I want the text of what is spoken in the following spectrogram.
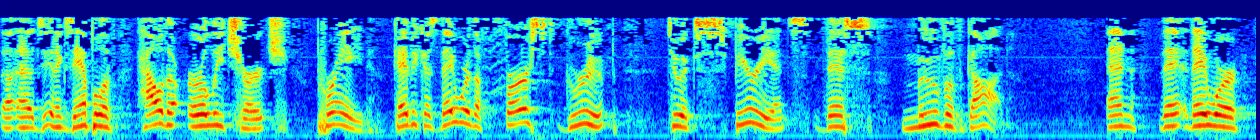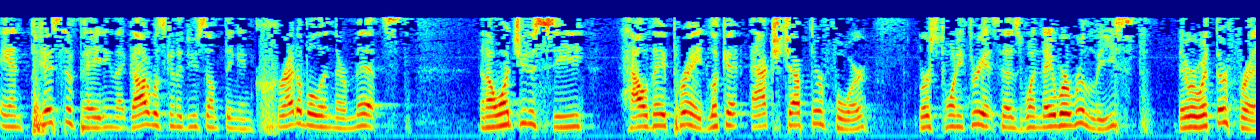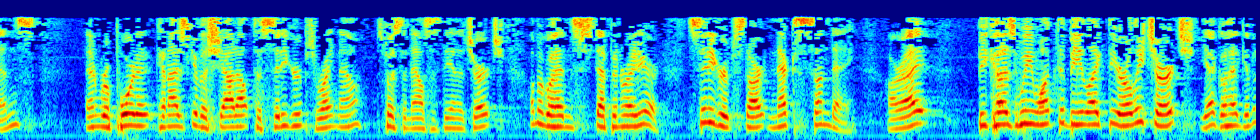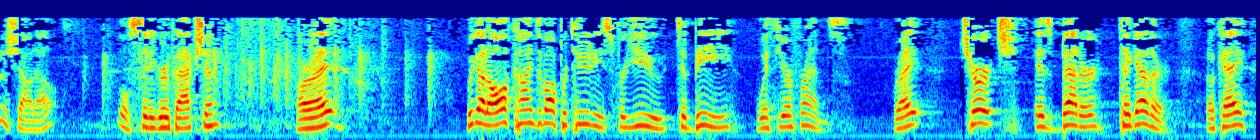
Uh, an example of how the early church prayed. Okay, because they were the first group to experience this move of God. And they, they were anticipating that God was going to do something incredible in their midst. And I want you to see how they prayed. Look at Acts chapter 4, verse 23. It says, When they were released, they were with their friends and reported. Can I just give a shout out to city groups right now? I'm supposed to announce this at the end of church. I'm going to go ahead and step in right here. City groups start next Sunday. All right? Because we want to be like the early church. Yeah, go ahead, give it a shout out. A little city group action. All right? We got all kinds of opportunities for you to be with your friends. Right? Church is better together. Okay?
